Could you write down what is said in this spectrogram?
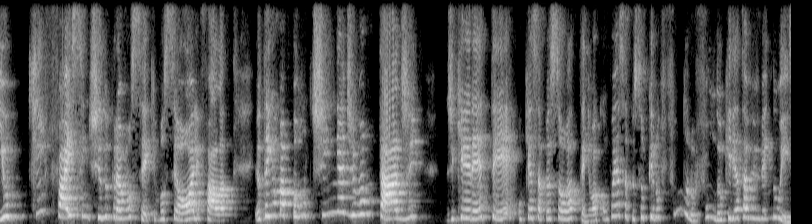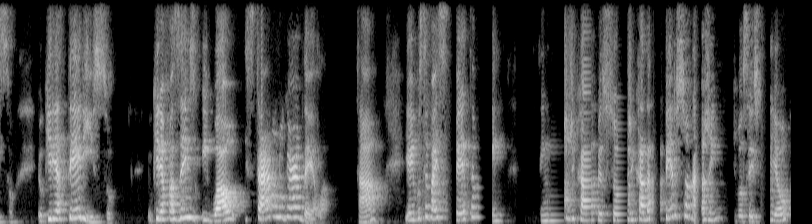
e o que faz sentido para você, que você olha e fala, eu tenho uma pontinha de vontade de querer ter o que essa pessoa tem. Eu acompanho essa pessoa porque, no fundo, no fundo, eu queria estar vivendo isso. Eu queria ter isso. Eu queria fazer igual, estar no lugar dela, tá? E aí você vai ver também, embaixo de cada pessoa, de cada personagem que você escolheu,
